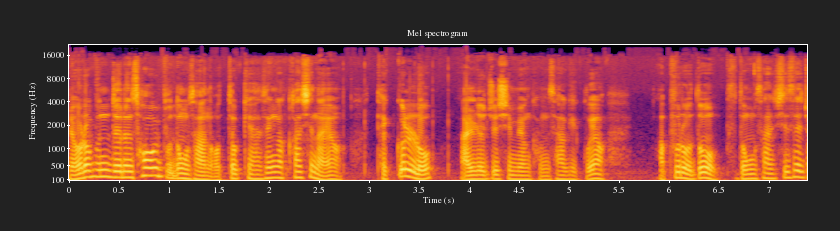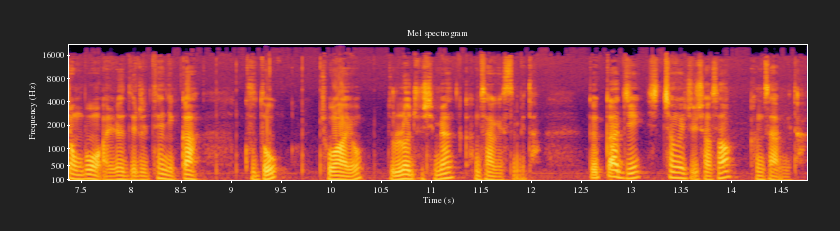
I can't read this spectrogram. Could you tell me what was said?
여러분들은 서울 부동산 어떻게 생각하시나요? 댓글로 알려주시면 감사하겠고요. 앞으로도 부동산 시세 정보 알려드릴 테니까 구독, 좋아요 눌러주시면 감사하겠습니다. 끝까지 시청해주셔서 감사합니다.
